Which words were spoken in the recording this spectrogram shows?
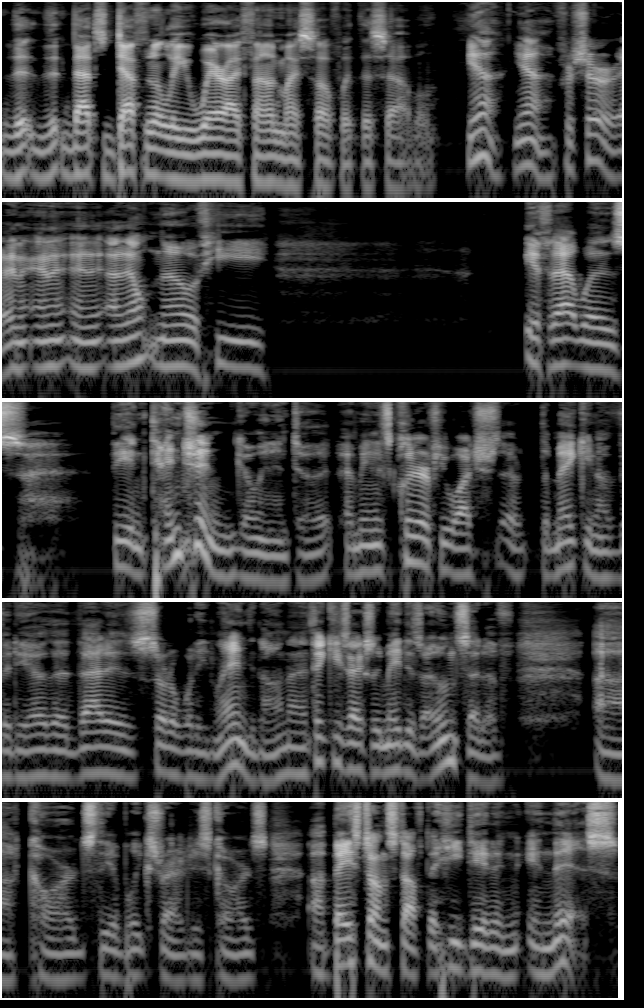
th- th- that's definitely where I found myself with this album Yeah, yeah, for sure. And and and I don't know if he if that was the intention going into it. I mean, it's clear if you watch uh, the making of video that that is sort of what he landed on. And I think he's actually made his own set of uh, cards, the oblique strategies cards, uh, based on stuff that he did in in this.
